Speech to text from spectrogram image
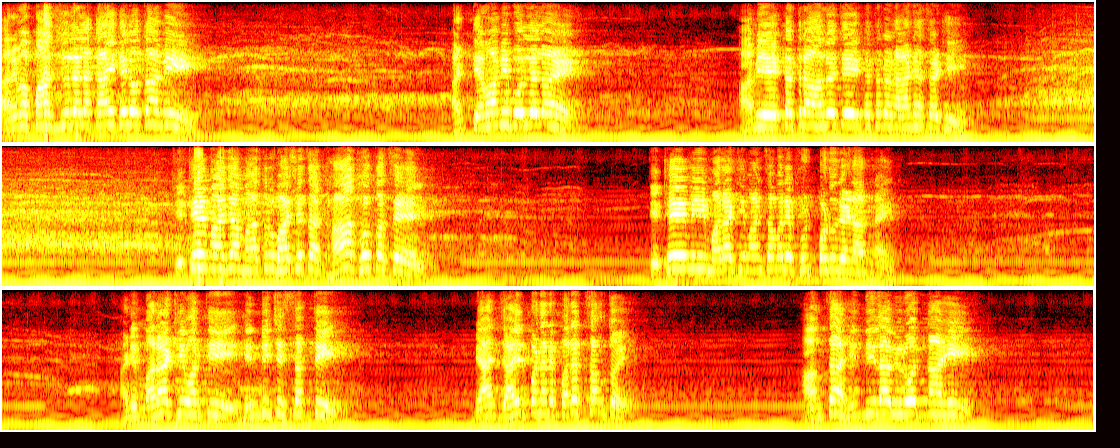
अरे मग पाच जुलैला काय केलं होतं आम्ही? आणि तेव्हा मी बोललेलो आहे आम्ही एकत्र आलोय ते एकत्र राहण्यासाठी. जिथे माझ्या मातृभाषेचा घात होत असेल तिथे मी मराठी माणसामध्ये फूट पडू देणार नाही. आणि मराठीवरती हिंदीची सक्ती मी आज जाहीरपणाने परत सांगतोय. आमचा हिंदीला विरोध नाही.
